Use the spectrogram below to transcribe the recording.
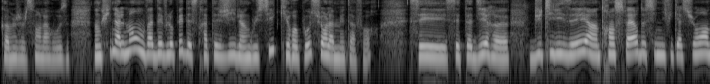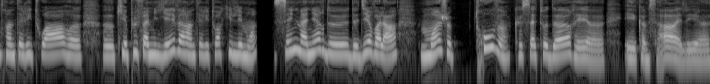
comme je le sens la rose. Donc finalement, on va développer des stratégies linguistiques qui reposent sur la métaphore. C'est, c'est-à-dire euh, d'utiliser un transfert de signification entre un territoire euh, qui est plus familier vers un territoire qui l'est moins. C'est une manière de, de dire voilà, moi je trouve que cette odeur est, euh, est comme ça, elle est, euh,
